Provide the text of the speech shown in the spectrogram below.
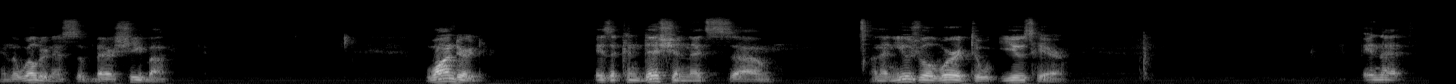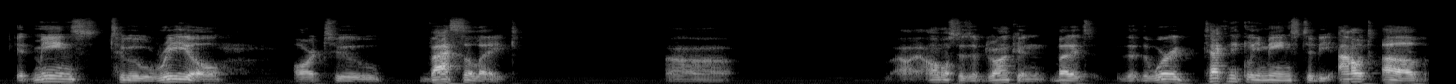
in the wilderness of Beersheba." Wandered is a condition that's um, an unusual word to use here in that it means to reel or to vacillate uh, almost as if drunken but it's the, the word technically means to be out of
